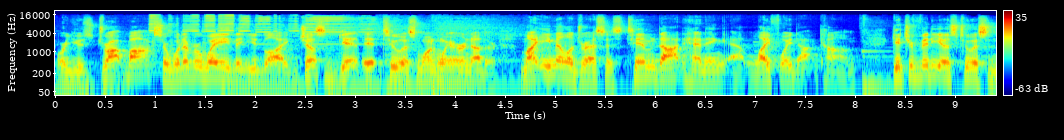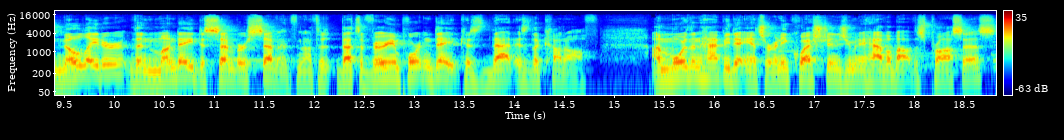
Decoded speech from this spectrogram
or use Dropbox or whatever way that you'd like. Just get it to us one way or another. My email address is tim.henning at lifeway.com. Get your videos to us no later than Monday, December 7th. Now, that's a very important date because that is the cutoff. I'm more than happy to answer any questions you may have about this process.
